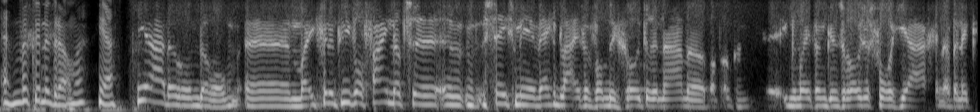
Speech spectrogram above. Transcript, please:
En we kunnen dromen, ja. Ja, daarom, daarom. Eh, maar ik vind het in ieder geval fijn dat ze eh, steeds meer wegblijven van de grotere namen. Want ook een, eh, ik noem even een Guns Roses vorig jaar. En daar ben ik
